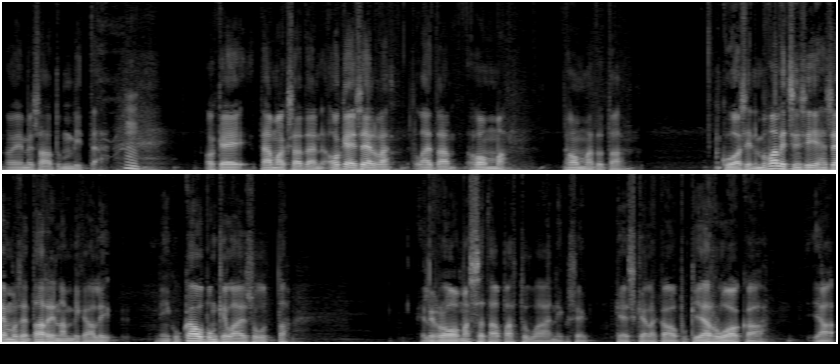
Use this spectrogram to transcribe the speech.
No ei me saatu mitään. Mm. Okei, okay, tämä maksaa tämän. Okei, okay, selvä, laitetaan homma, homma tota, kuosiin. Mä valitsin siihen semmoisen tarinan, mikä oli niin kuin kaupunkilaisuutta, eli Roomassa tapahtuvaa niin kuin se keskellä kaupunkia ja ruokaa. Ja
